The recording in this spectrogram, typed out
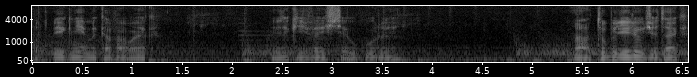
Podbiegniemy kawałek. Jest jakieś wejście u góry. A, tu byli ludzie, tak?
